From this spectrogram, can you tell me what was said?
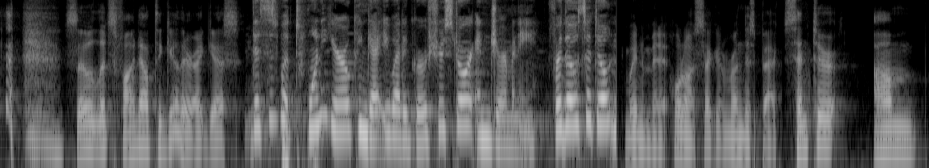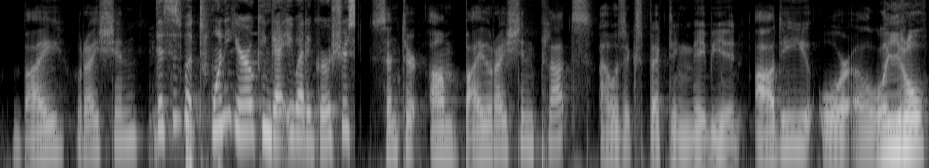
so let's find out together, I guess. This is what 20 euro can get you at a grocery store in Germany. For those that don't Wait a minute. Hold on a second. Run this back. Center am Bayerischen? This is what 20 euro can get you at a grocery store. Center am Bayerischen Platz? I was expecting maybe an Aldi or a Lidl.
